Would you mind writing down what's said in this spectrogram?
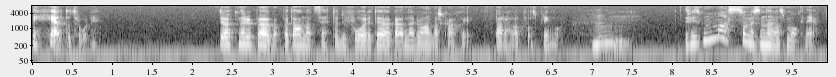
är helt otrolig. Du öppnar upp ögat på ett annat sätt och du får ett öga när du annars kanske bara har två springor. Mm. Det finns massor med sådana små knep.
